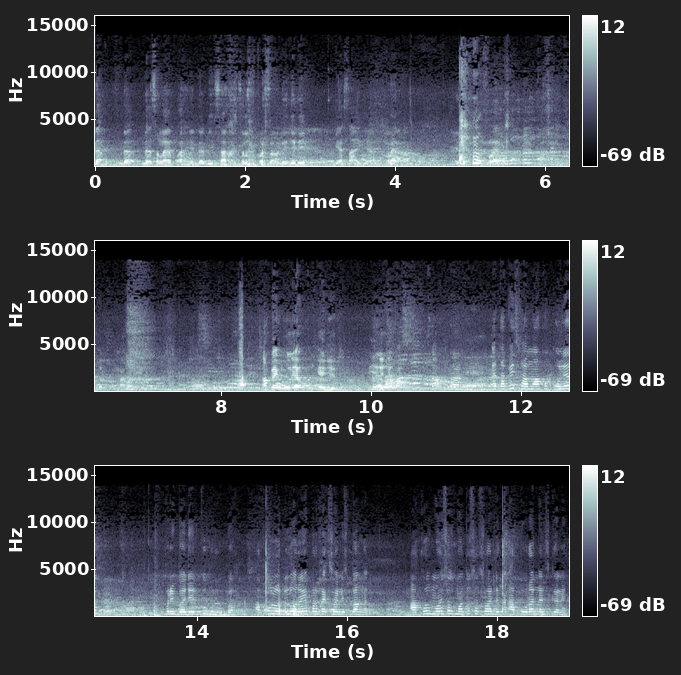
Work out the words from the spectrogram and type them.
nggak nggak nggak selepah ya nggak bisa aku selepah sama dia. Jadi biasa aja. Flat. Hidupku flat. Sampai kuliah pun kayak gitu. iya sama. Eh tapi selama aku kuliah pribadianku berubah. Aku lo dulu orangnya perfeksionis banget aku mau sesuatu sesuai dengan aturan dan segalanya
